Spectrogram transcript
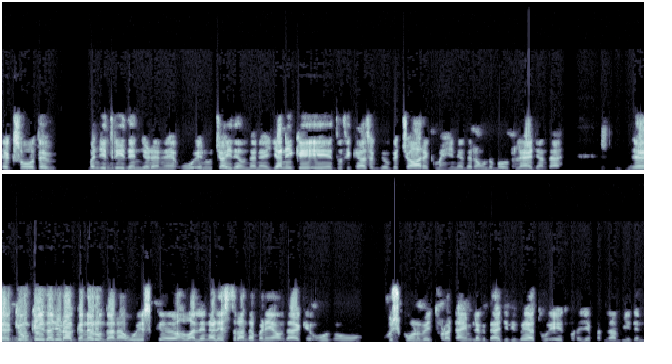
100 ਤੇ 25 ਦਿਨ ਜਿਹੜੇ ਨੇ ਉਹ ਇਹਨੂੰ ਚਾਹੀਦੇ ਹੁੰਦੇ ਨੇ। ਯਾਨੀ ਕਿ ਇਹ ਤੁਸੀਂ ਕਹਿ ਸਕਦੇ ਹੋ ਕਿ 4 ਇੱਕ ਮਹੀਨੇ ਦੇ ਰਾਉਂਡ ਅਬਾਊਟ ਲੈ ਜਾਂਦਾ ਹੈ। ਕਿਉਂਕਿ ਇਹਦਾ ਜਿਹੜਾ ਗਨਰ ਹੁੰਦਾ ਨਾ, ਉਹ ਇਸ ਹਵਾਲੇ ਨਾਲ ਇਸ ਤਰ੍ਹਾਂ ਦਾ ਬਣਿਆ ਹੁੰਦਾ ਹੈ ਕਿ ਉਹਨੂੰ ਖੁਸ਼ਕ ਹੋਣ ਵਿੱਚ ਥੋੜਾ ਟਾਈਮ ਲੱਗਦਾ ਹੈ, ਜਿਹਦੀ ਵਜ੍ਹਾ ਤੋਂ ਇਹ ਥੋੜੇ ਜਿਹੇ 15 20 ਦਿਨ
